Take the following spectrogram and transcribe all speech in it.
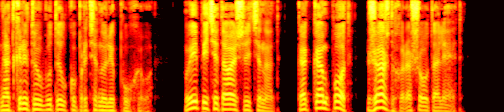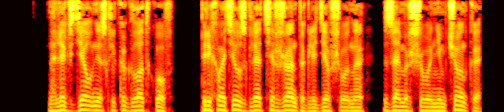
Открытую бутылку протянули Пухову. «Выпейте, товарищ лейтенант. Как компот, жажду хорошо утоляет. Олег сделал несколько глотков, перехватил взгляд сержанта, глядевшего на замершего немчонка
